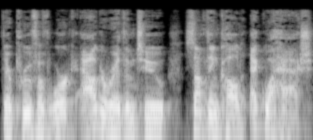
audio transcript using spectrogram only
their proof of work algorithm to something called Equihash.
